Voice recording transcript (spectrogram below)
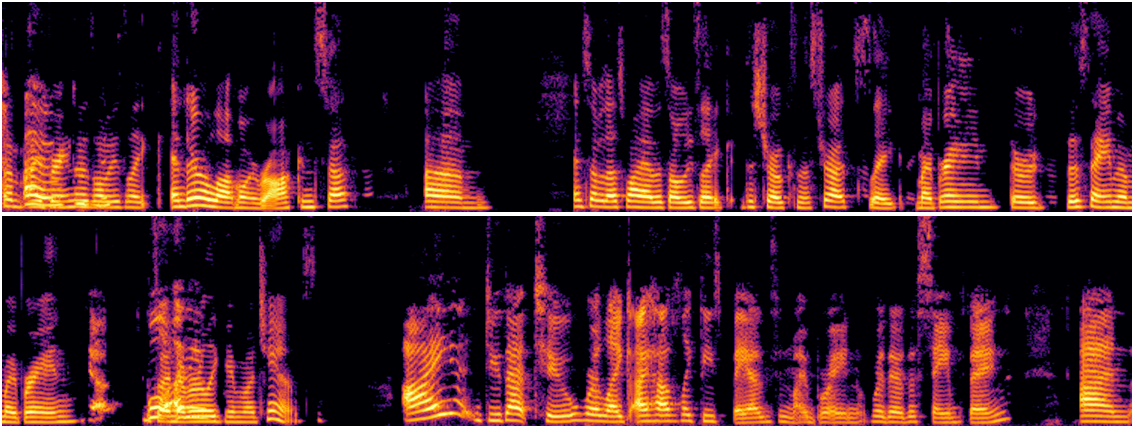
But my Oh, brain was always like, and they're a lot more rock and stuff. Um, And so that's why I was always like the strokes and the struts, like my brain, they're the same in my brain. Yeah. so Well, I I never mean- really gave them a chance. I do that too, where like I have like these bands in my brain where they're the same thing. And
